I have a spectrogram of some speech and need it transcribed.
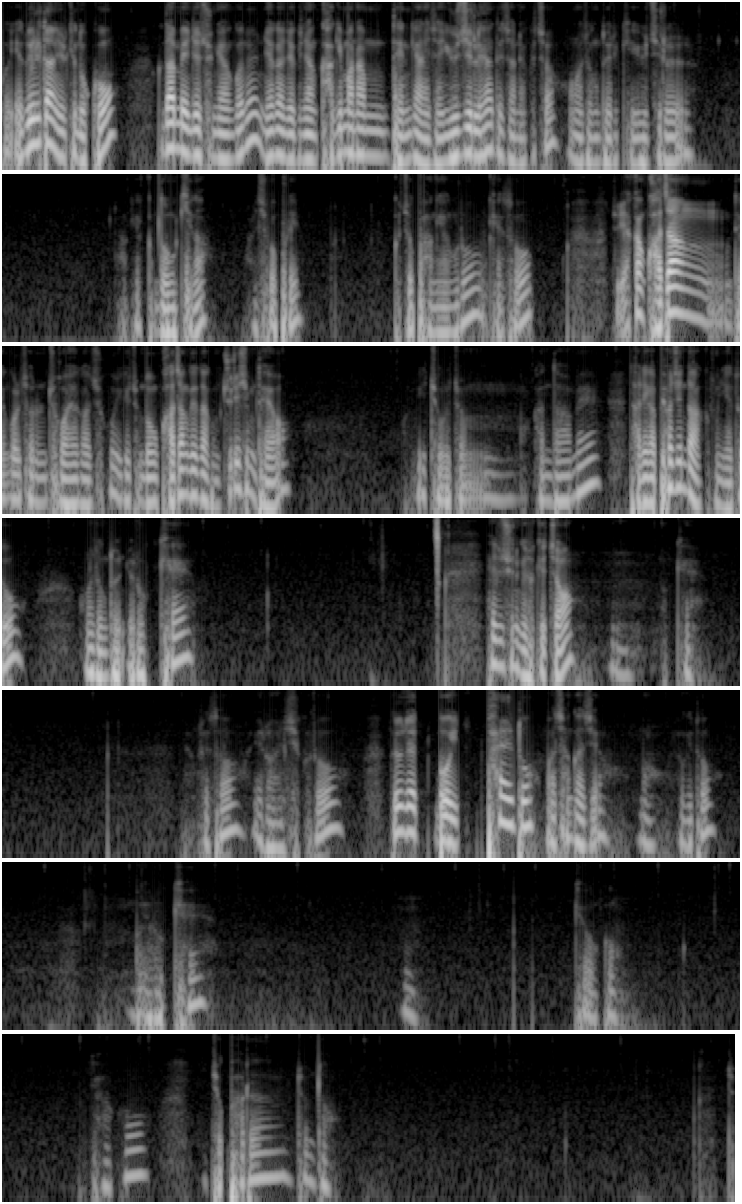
뭐 얘도 일단 이렇게 놓고 그 다음에 이제 중요한 거는 얘가 이제 그냥 가기만 하면 되는 게 아니죠 유지를 해야 되잖아요. 그쵸? 어느 정도 이렇게 유지를 하게끔 너무 기나? 한 15프레임? 그쪽 방향으로 계속 좀 약간 과장된 걸 저는 좋아해가지고 이게 좀 너무 과장되다 그럼 줄이시면 돼요. 이쪽으로 좀 간 다음에 다리가 펴진다 그러면 얘도 어느 정도 이렇게 해주시는 게 좋겠죠. 음, 이렇게 그래서 이런 식으로 그리고 이제 뭐이 팔도 마찬가지요. 뭐 여기도 뭐 이렇게 음, 이렇게 오고 하고 이쪽 팔은 좀 더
